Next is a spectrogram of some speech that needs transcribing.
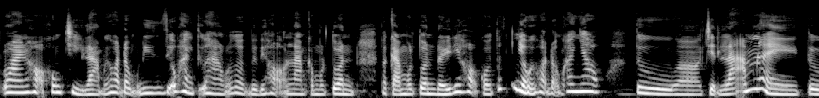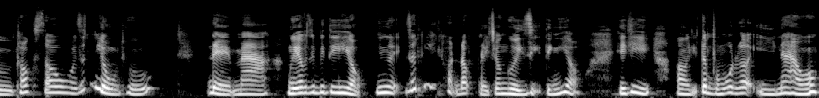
Brian họ không chỉ làm cái hoạt động đi diễu hành tự hào nữa rồi bởi vì họ làm cả một tuần và cả một tuần đấy thì họ có rất nhiều cái hoạt động khác nhau. Từ uh, triển lãm này từ talk show và rất nhiều thứ để mà người LGBT hiểu nhưng lại rất ít hoạt động để cho người dị tính hiểu. Thế thì uh, chị tâm có một gợi ý nào không?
